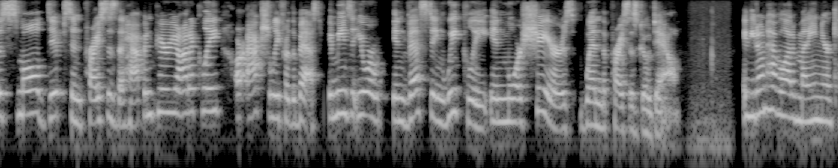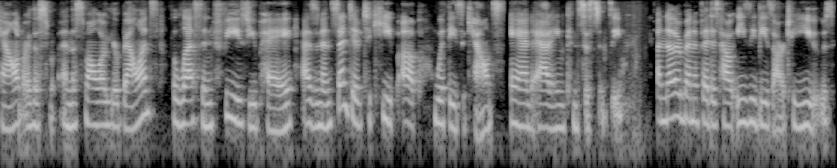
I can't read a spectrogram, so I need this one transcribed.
the small dips in prices that happen periodically are actually for the best. It means that you're investing weekly in more shares when the prices go down. If you don't have a lot of money in your account or the and the smaller your balance, the less in fees you pay as an incentive to keep up with these accounts and adding consistency. Another benefit is how easy these are to use.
